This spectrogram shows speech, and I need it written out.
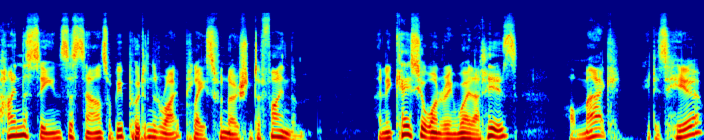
Behind the scenes, the sounds will be put in the right place for Notion to find them. And in case you're wondering where that is, on Mac, it is here.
